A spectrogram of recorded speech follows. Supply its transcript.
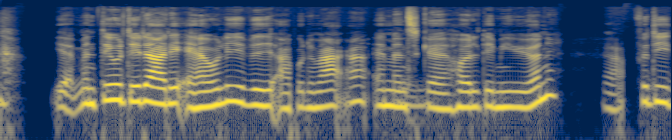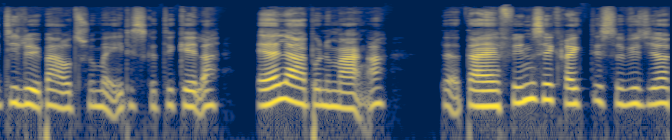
Ja, men det er jo det, der er det ærgerlige ved abonnementer, at man mm. skal holde dem i ørerne, ja. fordi de løber automatisk, og det gælder alle abonnementer. Der, der findes ikke rigtigt, så vidt jeg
